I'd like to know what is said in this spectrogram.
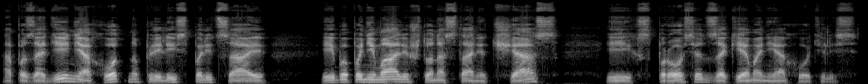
а позади неохотно плелись полицаи, ибо понимали, что настанет час, и их спросят, за кем они охотились.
